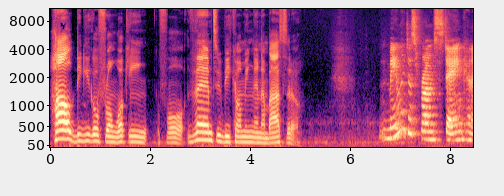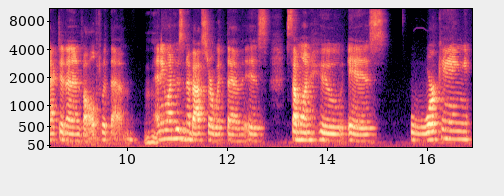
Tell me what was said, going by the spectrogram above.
How did you go from working for them to becoming an ambassador? mainly just from staying connected and involved with them. Mhm. Anyone who's an ambassador with them is someone who is working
